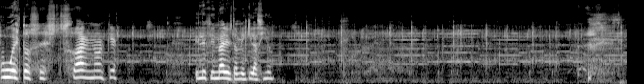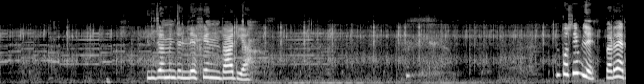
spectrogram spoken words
Uh, estos... Ay, no, es que... Es legendario esta mezclación. Literalmente legendaria. Imposible perder,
